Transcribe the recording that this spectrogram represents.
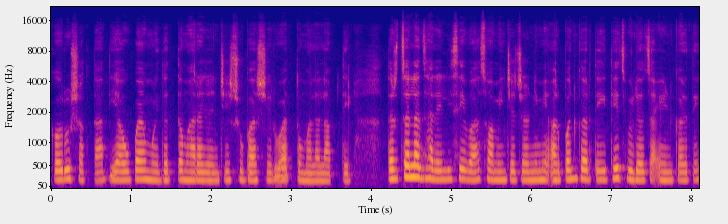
करू शकतात. या उपायामुळे दत्त महाराजांचे शुभाशीर्वाद तुम्हाला लाभतील. तर चला झालेली सेवा. स्वामींच्या चरणी मी अर्पण करते. इथेच व्हिडिओचा एंड करते.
